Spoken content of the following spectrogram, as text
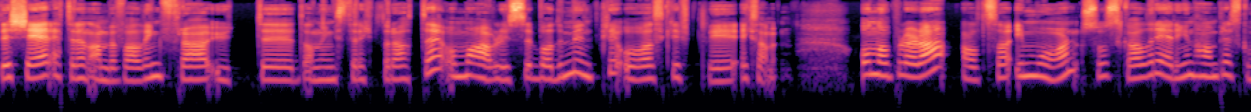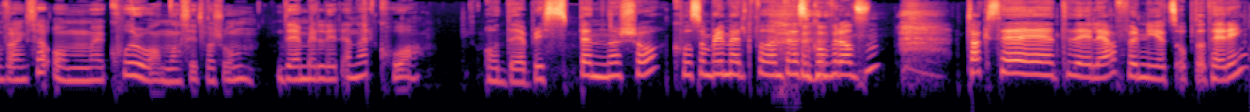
Det skjer etter en anbefaling fra Utdanningsdirektoratet om å avlyse både muntlig og skriftlig eksamen. Og nå på lørdag, altså i morgen, så skal regjeringen ha en pressekonferanse om koronasituasjonen. Det melder NRK. Og det blir spennende å se hva som blir meldt på den pressekonferansen. Takk til deg, Lea, for nyhetsoppdatering.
